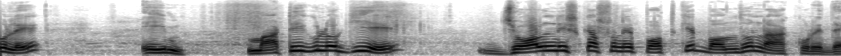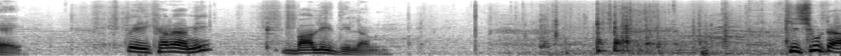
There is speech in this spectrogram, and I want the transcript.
হলে এই মাটিগুলো গিয়ে জল নিষ্কাশনের পথকে বন্ধ না করে দেয়। তো এইখানে আমি বালি দিলাম। কিছুটা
